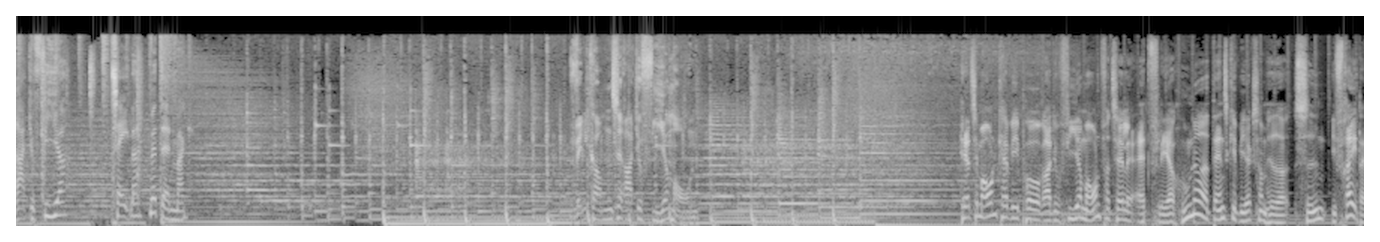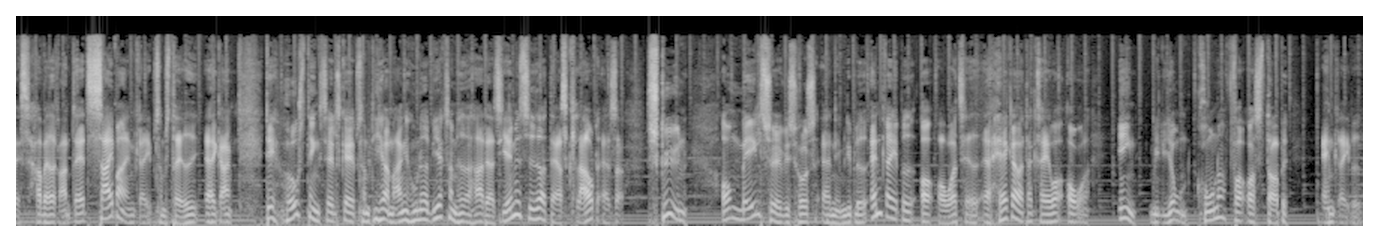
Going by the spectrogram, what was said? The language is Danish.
Radio 4 taler med Danmark. Velkommen til Radio 4 morgen. Her til morgen kan vi på Radio 4 Morgen fortælle, at flere hundrede danske virksomheder siden i fredags har været ramt af et cyberangreb, som stadig er i gang. Det hostingselskab, som de her mange hundrede virksomheder har deres hjemmesider, deres cloud, altså skyen, og mailservice hos er nemlig blevet angrebet og overtaget af hackere, der kræver over 1 million kroner for at stoppe angrebet.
